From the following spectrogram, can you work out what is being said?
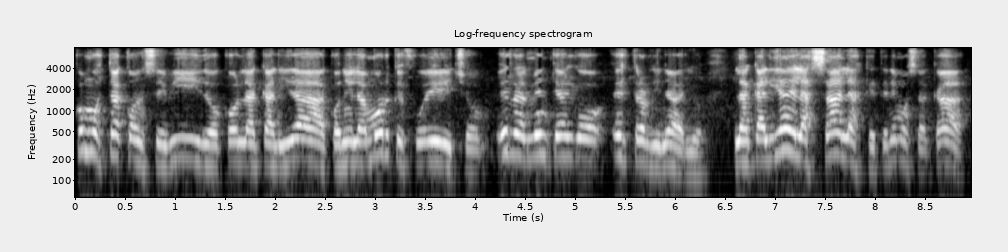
cómo está concebido, con la calidad, con el amor que fue hecho. Es realmente algo extraordinario. La calidad de las salas que tenemos acá,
